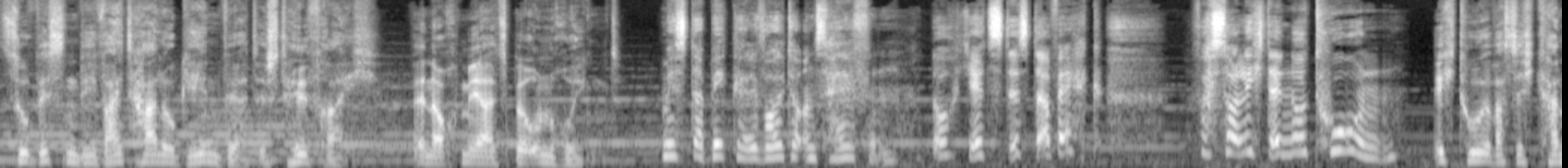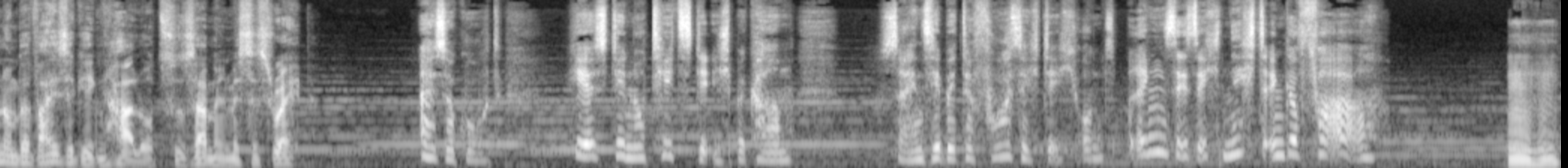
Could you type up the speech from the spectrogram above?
Zu wissen, wie weit Harlow gehen wird, ist hilfreich, wenn auch mehr als beunruhigend. Mr. Bickle wollte uns helfen, doch jetzt ist er weg. Was soll ich denn nur tun? Ich tue, was ich kann, um Beweise gegen Harlow zu sammeln, Mrs. Rape. Also gut. Hier ist die Notiz, die ich bekam. Seien Sie bitte vorsichtig und bringen Sie sich nicht in Gefahr. Mhm.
